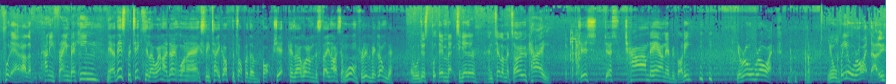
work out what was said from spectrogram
put our other honey frame back in. Now this particular one, I don't want to actually take off the top of the box yet because I want them to stay nice and warm for a little bit longer. So we'll just put them back together and tell them it's okay. Just, just calm down everybody. You're all right. You'll be all right though.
